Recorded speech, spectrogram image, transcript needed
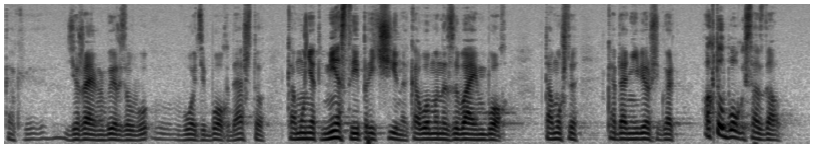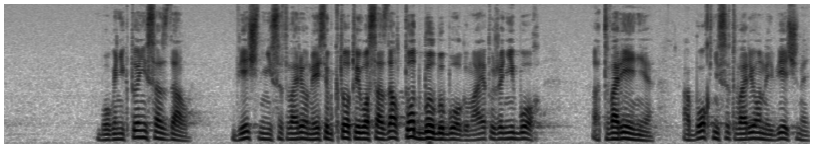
Как Державин выразил в воде Бог, да, что кому нет места и причины, кого мы называем Бог. Потому что, когда неверующий говорит, а кто Бога создал? Бога никто не создал, вечно не сотворенный. Если бы кто-то его создал, тот был бы Богом, а это уже не Бог, а творение, а Бог не сотворенный, вечный.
